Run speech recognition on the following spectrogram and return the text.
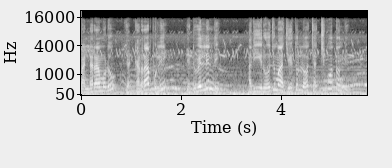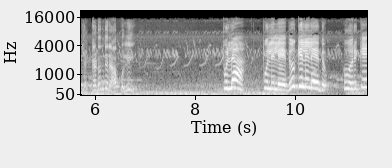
బండరాముడు ఎక్కడ్రా పులి? ఎటు వెళ్ళింది? అది ఈ రోజు మా చేతుల్లో చచ్చిపోతుంది. ఎక్కడుంది రా పులి? పులా పులి లేదు గిలి లేదు. ఊరికే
